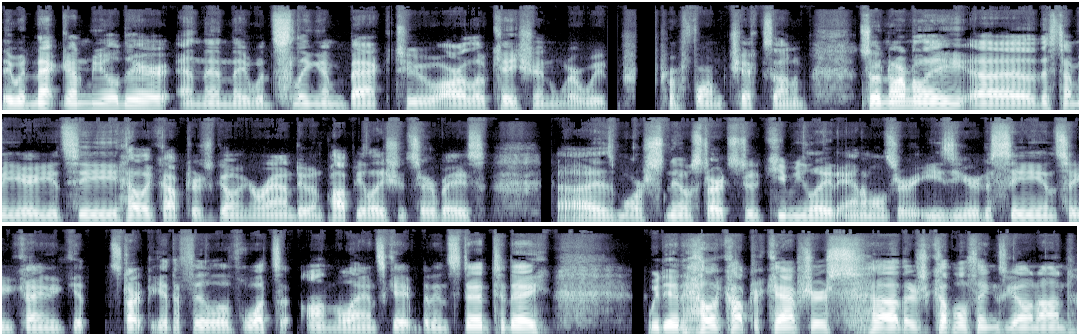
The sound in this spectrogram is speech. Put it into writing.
they would net gun mule deer and then they would sling them back to our location where we perform checks on them. So normally uh, this time of year you'd see helicopters going around doing population surveys. Uh, as more snow starts to accumulate, animals are easier to see, and so you kind of get start to get a feel of what's on the landscape. But instead, today we did helicopter captures. Uh, there's a couple of things going on.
